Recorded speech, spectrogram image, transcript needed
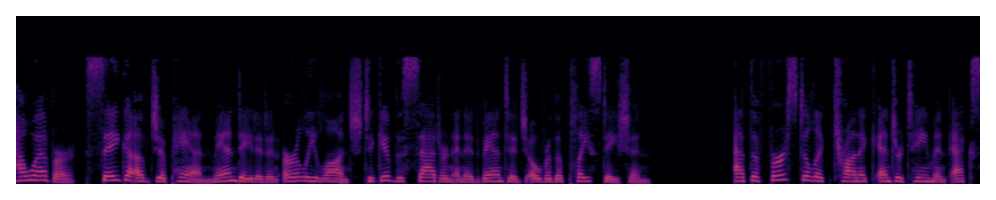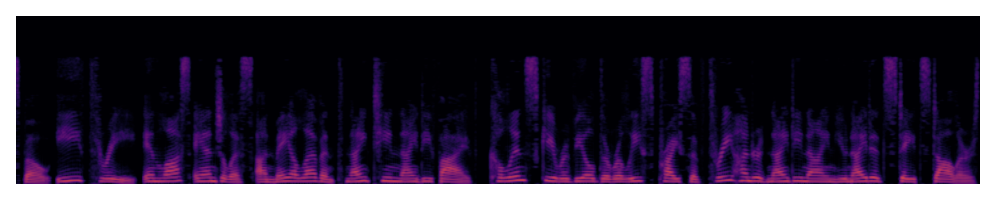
However, Sega of Japan mandated an early launch to give the Saturn an advantage over the PlayStation. At the first Electronic Entertainment Expo E3 in Los Angeles on May 11, 1995, Kalinske revealed the release price of 399 United States dollars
